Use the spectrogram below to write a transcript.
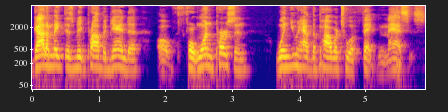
got to make this big propaganda uh, for one person when you have the power to affect masses?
